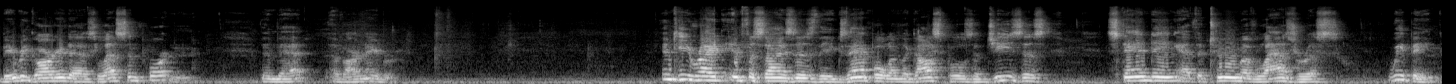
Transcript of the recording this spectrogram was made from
be regarded as less important than that of our neighbor. N.T. Wright emphasizes the example in the Gospels of Jesus standing at the tomb of Lazarus weeping.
